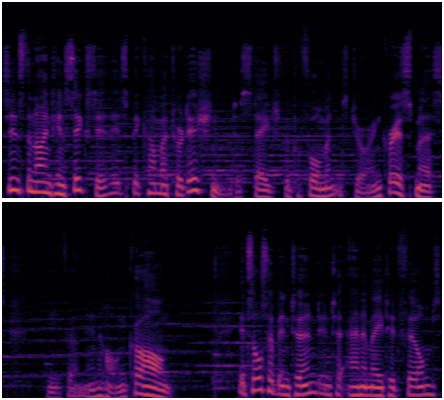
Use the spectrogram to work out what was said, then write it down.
Since the 1960s, it's become a tradition to stage the performance during Christmas, even in Hong Kong. It's also been turned into animated films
